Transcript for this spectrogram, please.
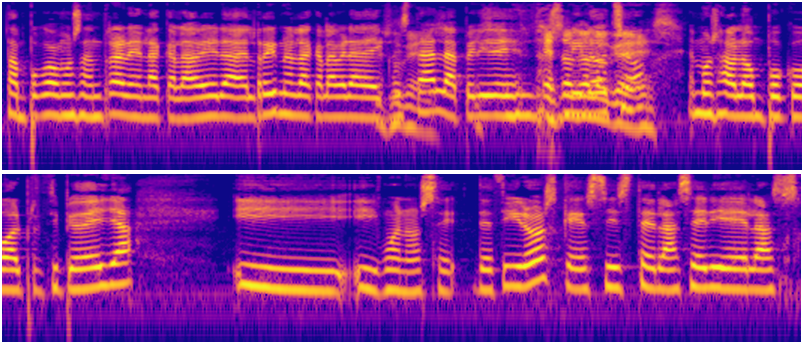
Tampoco vamos a entrar en la calavera, el reino de la calavera de ¿Eso qué cristal, la peli del ¿Eso qué es lo 2008. que es? Hemos hablado un poco al principio de ella. Y, y, bueno, sí, deciros que existe la serie Las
